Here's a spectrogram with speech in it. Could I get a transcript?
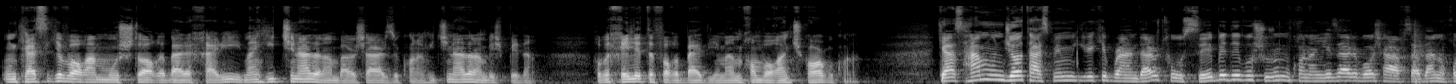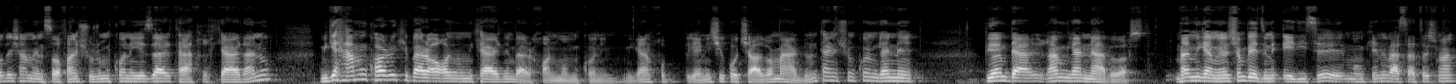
اون کسی که واقعا مشتاقه برای خرید من هیچی ندارم براش عرضه کنم هیچی ندارم بهش بدم. خب خیلی اتفاق بدیه من می‌خوام واقعا چیکار بکنم؟ که از همونجا تصمیم می‌گیره که برنده رو توسعه بده و شروع می‌کنن یه ذره باش حرف زدن و خودش هم انصافا شروع می‌کنه یه ذره تحقیق کردن و میگه همون کار رو که برای آقایون می‌کردیم برای خانم‌ها می‌کنیم. میگن خب یعنی چی؟ کت شلوار مردونه تنشون کنیم. میگن نه. بیایم دقیقا میگن نه ببخشید. من میگم یعنی چون بدون edit ه ممکنه وسطاش من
